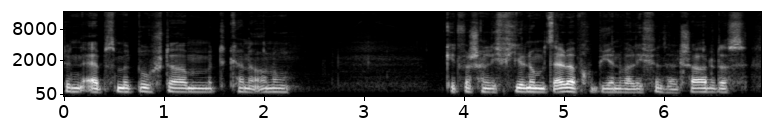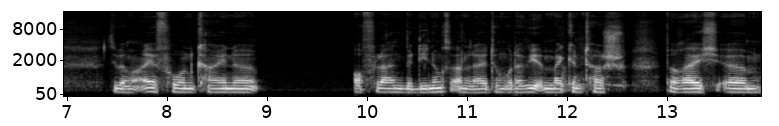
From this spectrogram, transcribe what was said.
den Apps, mit Buchstaben, mit keine Ahnung geht wahrscheinlich viel nur mit selber probieren, weil ich finde es halt schade, dass sie beim iPhone keine Offline-Bedienungsanleitung oder wie im Macintosh-Bereich ähm,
